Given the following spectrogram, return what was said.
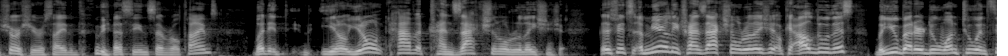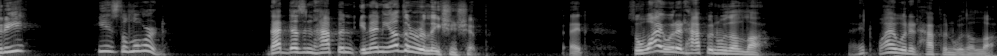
sure she recited the Yasin several times, but it, you know, you don't have a transactional relationship. If it's a merely transactional relationship, okay, I'll do this, but you better do one, two, and three. He is the Lord. That doesn't happen in any other relationship. Right? So why would it happen with Allah? Right? Why would it happen with Allah?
